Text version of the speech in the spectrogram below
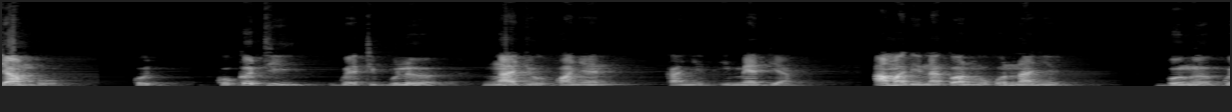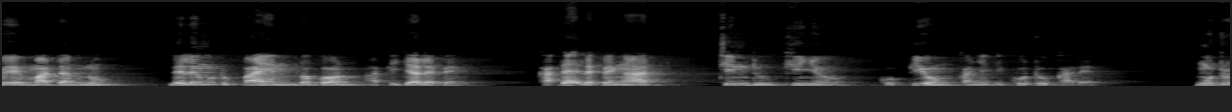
jambu ko, ko köti gwe ti bulö ŋaju konyen kanyit i media ama di nagon mugun nanyit böŋö gwe madaŋ nu lele ŋutu 'bayin logon a pija lepeŋ ka'de lepeŋat tindu kinyo ko piyoŋ kanyit i kutu ka'de ŋutu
